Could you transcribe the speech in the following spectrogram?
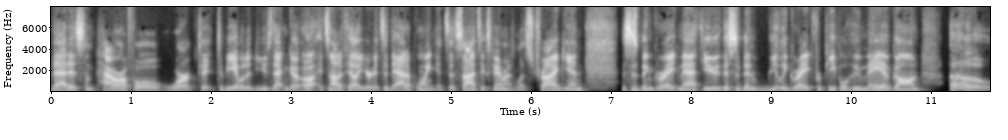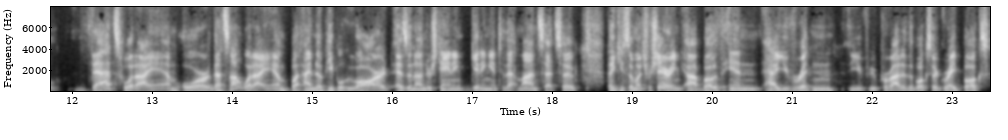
That is some powerful work to, to be able to use that and go, oh, it's not a failure. It's a data point. It's a science experiment. Let's try again. This has been great, Matthew. This has been really great for people who may have gone, oh, that's what I am, or that's not what I am, but I know people who are as an understanding, getting into that mindset. So thank you so much for sharing, uh, both in how you've written, you've, you've, provided the books, they're great books,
